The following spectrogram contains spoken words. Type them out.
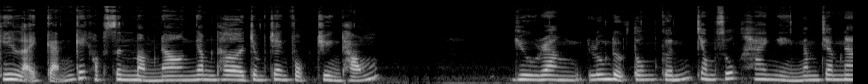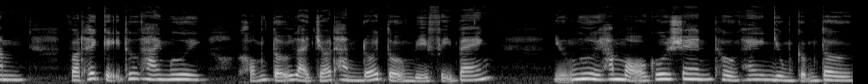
ghi lại cảnh các học sinh mầm non ngâm thơ trong trang phục truyền thống. Dù rằng luôn được tôn kính trong suốt 2.500 năm, vào thế kỷ thứ 20, khổng tử lại trở thành đối tượng bị phỉ bán. Những người hâm mộ Gushen thường hay dùng cụm từ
